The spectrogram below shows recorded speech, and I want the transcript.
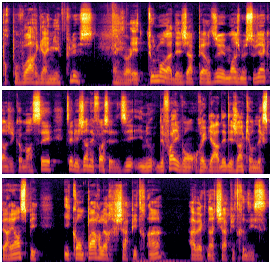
pour pouvoir gagner plus. Et tout le monde a déjà perdu. Moi, je me souviens quand j'ai commencé, tu sais, les gens, des fois, se disent, nous, des fois, ils vont regarder des gens qui ont de l'expérience, puis ils comparent leur chapitre 1 avec notre chapitre 10.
